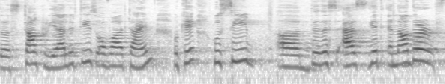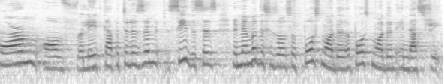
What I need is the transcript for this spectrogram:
the stark realities of our time, okay, who see uh, this as yet another form of late capitalism. See this is remember this is also postmodern a postmodern industry.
